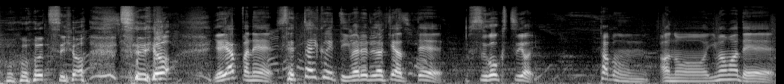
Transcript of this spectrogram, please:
強強いややっぱね接待食えって言われるだけあってすごく強い。多分あのー、今まで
